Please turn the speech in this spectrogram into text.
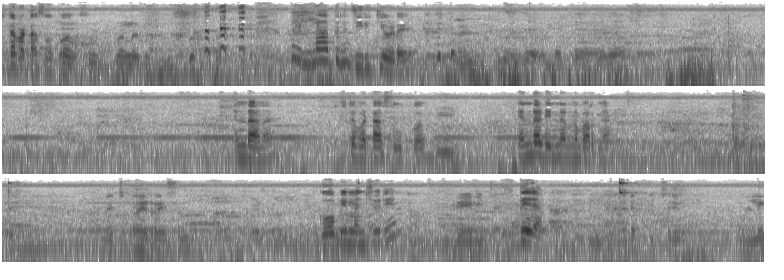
ഇഷ്ടപ്പെട്ട സൂപ്പ്. എല്ലാത്തിനും ചിരിക്കൂടെ എന്താണ്? ഇഷ്ടപ്പെട്ട സൂപ്പ് എന്താ ഡിന്നറിന് പറഞ്ഞ? വെജ് ഫ്രൈഡ് റൈസും ഗോബി മഞ്ചൂരിയൻ? ഗ്രേവി സ്ഥിരം. ഇച്ചിരി ഉള്ളി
